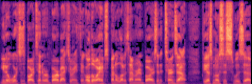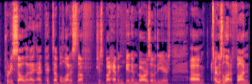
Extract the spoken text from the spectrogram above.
you know, worked as a bartender or barback or anything, although I have spent a lot of time around bars. And it turns out the osmosis was uh, pretty solid. I, I, picked up a lot of stuff just by having been in bars over the years. Um, it was a lot of fun.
